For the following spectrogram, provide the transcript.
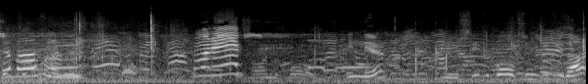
Come on, Louise. Come on, Edge. on the ball. In there, you receive the ball as soon as you do that.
